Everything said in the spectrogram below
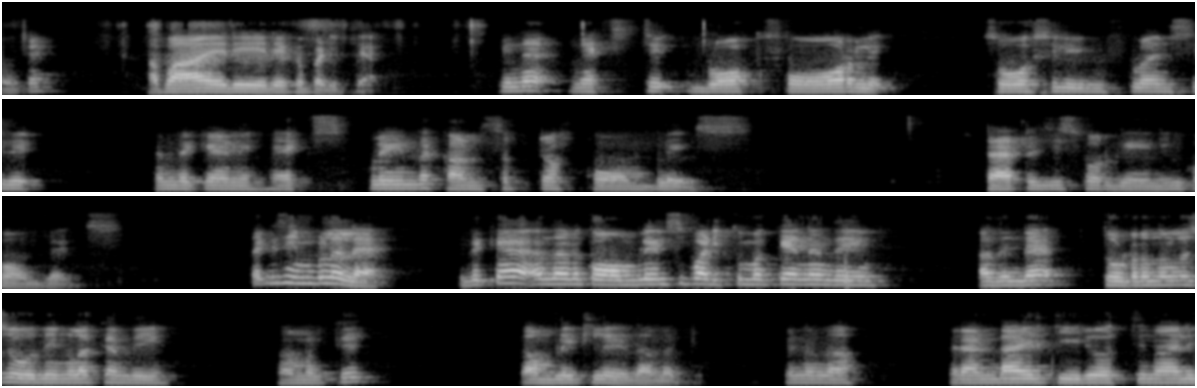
ഓക്കെ അപ്പോൾ ആ ഒരു ഏരിയ ഒക്കെ പഠിക്കാം. പിന്നെ നെക്സ്റ്റ് ബ്ലോക്ക് ഫോറിൽ സോഷ്യൽ ഇൻഫ്ലുവൻസിൽ എന്തൊക്കെയാണ്? Explain the concept of compliance strategies for gaining compliance ഇതൊക്കെ സിമ്പിൾ അല്ലേ? ഇതൊക്കെ എന്താണ്? കോംപ്ലൈൻസ് പഠിക്കുമ്പോൾ തന്നെ എന്ത് ചെയ്യും? അതിന്റെ തുടർന്നുള്ള ചോദ്യങ്ങളൊക്കെ എന്ത് ചെയ്യും? നമുക്ക് കംപ്ലീറ്റ്ലി എഴുതാൻ പറ്റും. പിന്നെന്താ? രണ്ടായിരത്തി ഇരുപത്തിനാല്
